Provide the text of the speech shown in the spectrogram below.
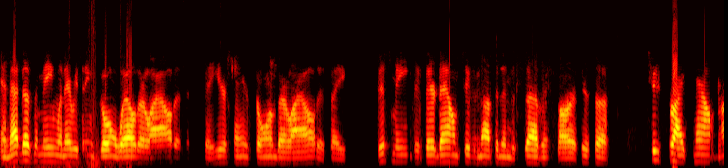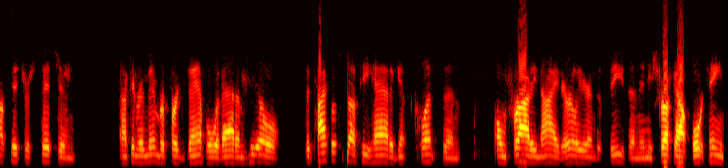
and that doesn't mean when everything's going well they're loud, and they hear sandstorm they're loud. If they this means if they're down two to nothing in the seventh, or if it's a two strike count and our pitcher's pitching I can remember, for example, with Adam Hill, the type of stuff he had against Clemson on Friday night earlier in the season, and he struck out 14.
